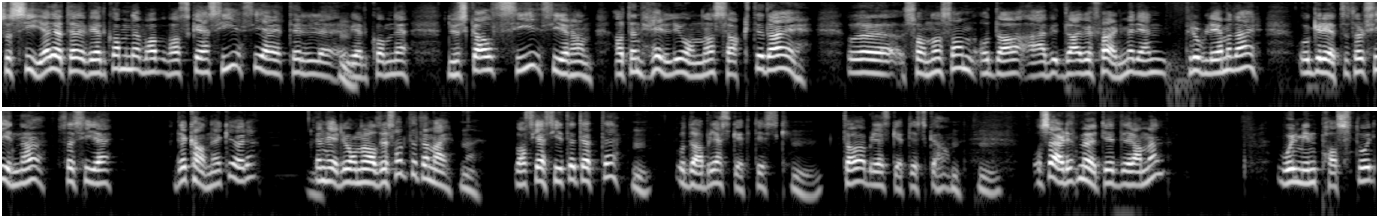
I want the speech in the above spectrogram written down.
Så sier jeg det til vedkommende. Hva, hva skal jeg si? sier jeg til eh, vedkommende. Du skal si, sier han, at Den hellige ånd har sagt til deg og, sånn og sånn, og da er, vi, da er vi ferdig med den problemet der. Og Grete av, så sier jeg det kan jeg ikke gjøre. Den hellige ånd har aldri sagt det til meg. Nei. Hva skal jeg si til dette? Mm. Og da blir jeg skeptisk. Mm. Da blir jeg skeptisk til han. Mm. Og så er det et møte i Drammen hvor min pastor,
